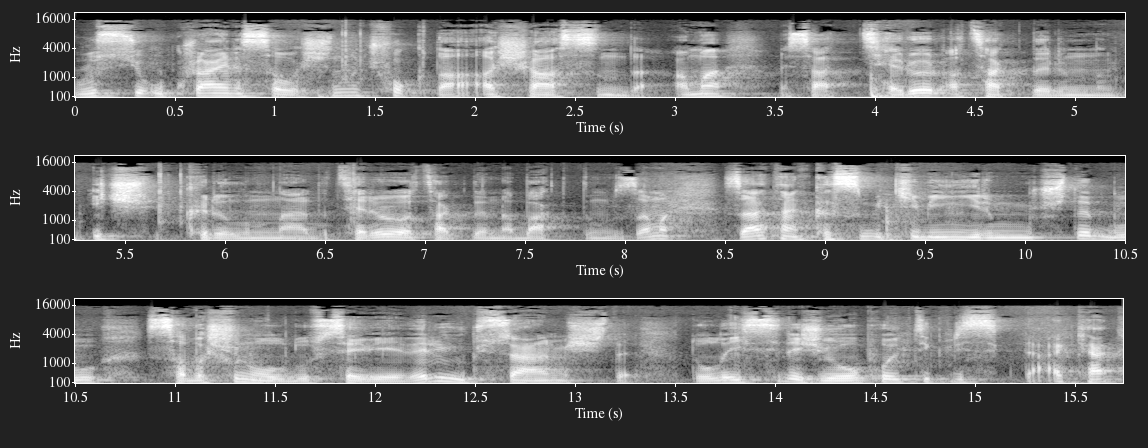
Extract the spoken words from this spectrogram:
Rusya-Ukrayna savaşının çok daha aşağısında. Ama mesela terör ataklarının iç kırılımlarda terör ataklarına baktığımız zaman zaten Kasım 2023'te bu savaşın olduğu seviyeleri yükselmişti. Dolayısıyla jeopolitik risk derken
